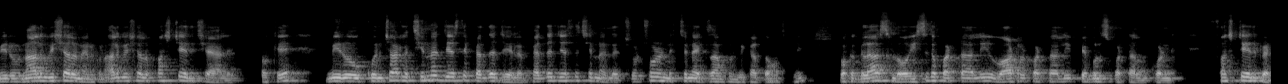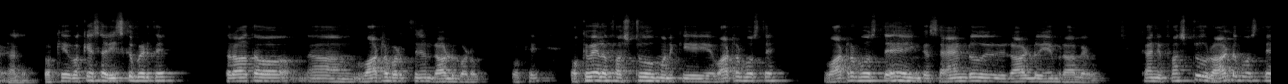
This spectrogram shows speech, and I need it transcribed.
మీరు నాలుగు విషయాలు నేను నాలుగు విషయాలు ఫస్ట్ ఏది చేయాలి? ఓకే? మీరు కొన్ని చోట్ల చిన్నది చేస్తే పెద్దది చేయలేం. పెద్దది చేస్తే చిన్నది చూడ చూడండి చిన్న ఎగ్జాంపుల్ మీకు అర్థమవుతుంది. ఒక గ్లాస్లో ఇసుక పట్టాలి వాటర్ పట్టాలి పెబుల్స్ పట్టాలి అనుకోండి ఫస్ట్ ఏది పెట్టాలి? ఓకే? ఒకేసారి ఇసుక పెడితే తర్వాత వాటర్ పడుతుంది కానీ రాళ్ళు పడవు. ఓకే? ఒకవేళ ఫస్ట్ మనకి వాటర్ పోస్తే వాటర్ పోస్తే ఇంకా శాండ్ రాళ్ళు ఏం రాలేవు. కానీ ఫస్ట్ రాళ్ళు పోస్తే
